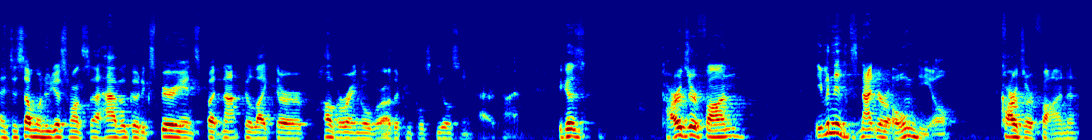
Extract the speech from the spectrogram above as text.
and to someone who just wants to have a good experience but not feel like they're hovering over other people's deals the entire time. Because cards are fun. Even if it's not your own deal cards are fun.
